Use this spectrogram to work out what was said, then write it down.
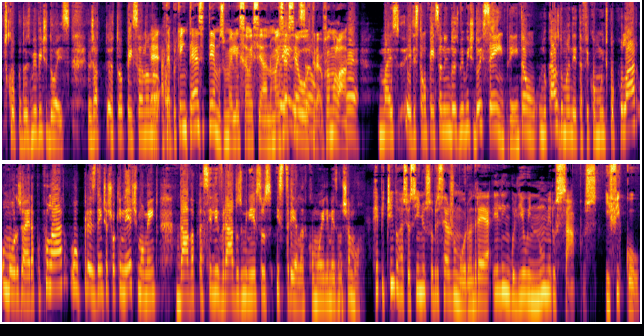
Desculpa, 2022. Eu já eu tô pensando no... É, até porque em tese temos uma eleição esse ano, mas Tem essa é eleição, é outra. Vamos lá. É, mas eles estão pensando em 2022 sempre. Então, no caso do Mandetta ficou muito popular, o Moro já era popular, o presidente achou que neste momento dava para se livrar dos ministros estrela, como ele mesmo chamou. Repetindo o raciocínio sobre Sérgio Moro, Andréa, ele engoliu inúmeros sapos e ficou.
